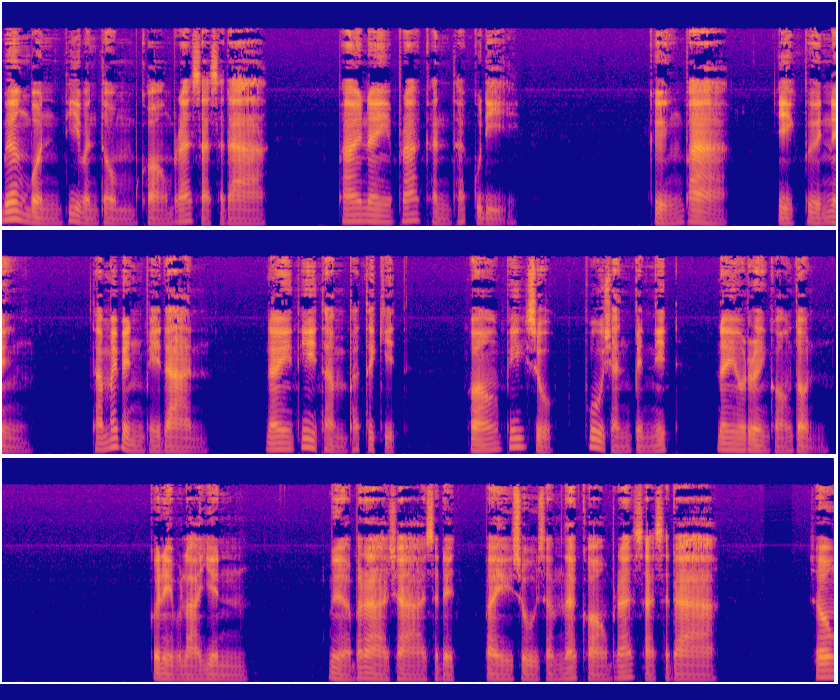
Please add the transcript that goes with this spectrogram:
เบื้องบนที่บรรทมของพระศาสดา ภายในพระคันธกุฎี ขึงผ้า อีกผืนหนึ่งทำให้เป็นเพดาน ในที่ทำพัฒกิจ ของภิกษุผู้ฉันเป็นนิดในเรือนของตน ก็ในเวลาเย็น เมื่อพระราชาเสด็จไปสู่สำนักของพระศาสดา ทรง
